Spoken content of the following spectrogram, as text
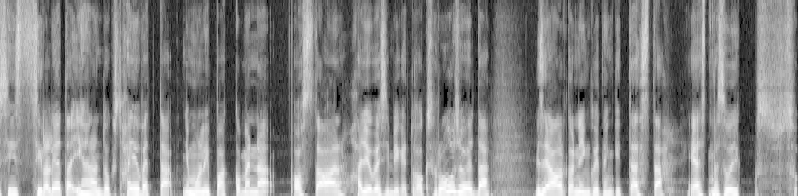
siis sillä oli jotain ihanan tuoksusta hajuvettä ja mulla oli pakko mennä ostamaan hajuvesi, mikä tuoksui ruusuilta. Ja se alkoi niin kuitenkin tästä. Ja sitten mä sui, su,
